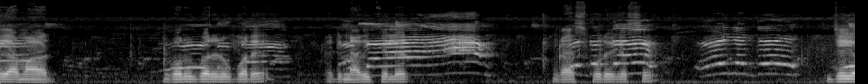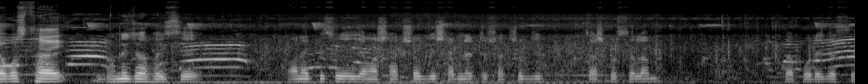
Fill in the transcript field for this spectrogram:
এই আমার গরু ঘরের উপরে একটি নারিকেলের গাছ পড়ে গেছে। যেই অবস্থায় ঘূর্ণিঝড় হয়েছে। অনেক কিছু এই আমার শাকসবজি সামনে একটু শাকসবজি চাষ করছিলাম, তা পড়ে গেছে।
